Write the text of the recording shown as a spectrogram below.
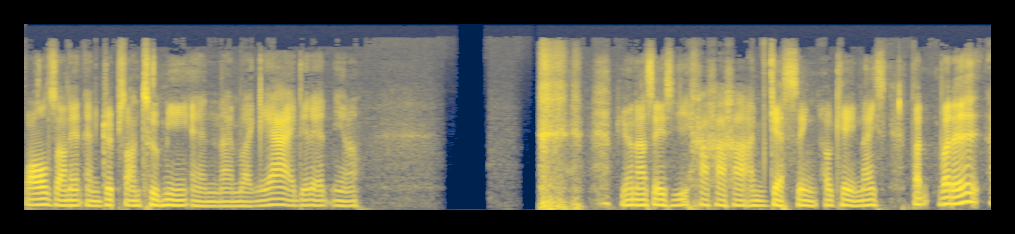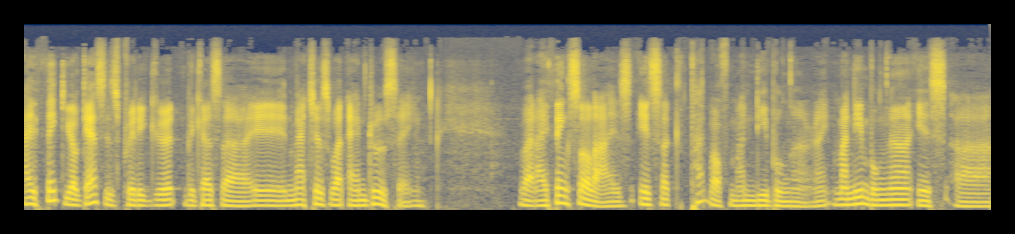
falls on it and drips onto me and I'm like, yeah, I did it, you know. Fiona says, ha ha ha, I'm guessing. Okay, nice. But but uh, I think your guess is pretty good because uh, it matches what Andrew's saying. But I think so lah. It's, it's a type of mandi bunga, right? Mandi bunga is uh,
